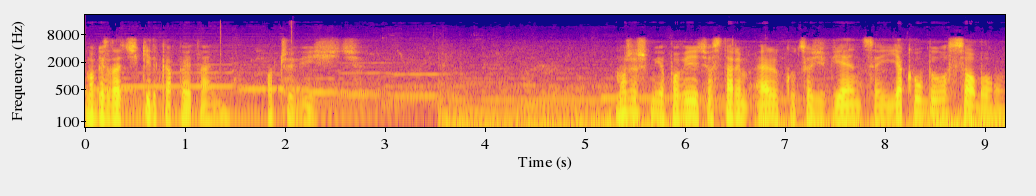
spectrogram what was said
Mogę zadać kilka pytań? Oczywiście. Możesz mi opowiedzieć o starym Elku coś więcej? Jaką był osobą?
